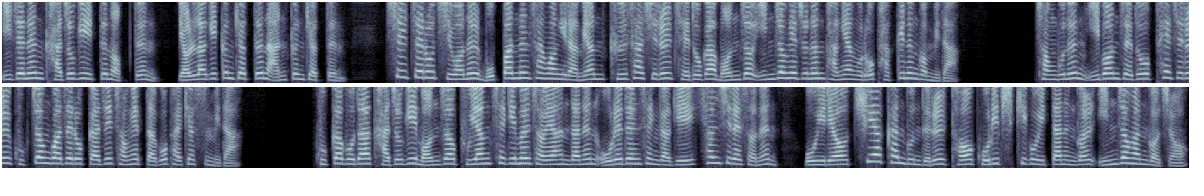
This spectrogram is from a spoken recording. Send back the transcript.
이제는 가족이 있든 없든 연락이 끊겼든 안 끊겼든 실제로 지원을 못 받는 상황이라면 그 사실을 제도가 먼저 인정해주는 방향으로 바뀌는 겁니다. 정부는 이번 제도 폐지를 국정과제로까지 정했다고 밝혔습니다. 국가보다 가족이 먼저 부양 책임을 져야 한다는 오래된 생각이 현실에서는 오히려 취약한 분들을 더 고립시키고 있다는 걸 인정한 거죠.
